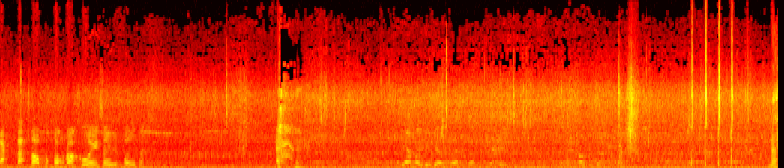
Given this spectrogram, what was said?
ដាក់ដាក់ដបកំប៉ុងដល់គួយទៅបើទៅយ៉ាមើលទៅយើង ណា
